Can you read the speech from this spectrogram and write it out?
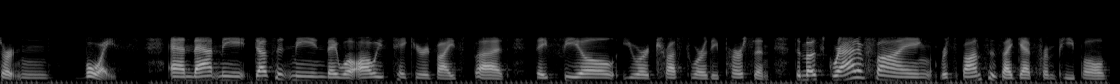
certain voice. And that mean, doesn't mean they will always take your advice, but they feel you're a trustworthy person. The most gratifying responses I get from people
